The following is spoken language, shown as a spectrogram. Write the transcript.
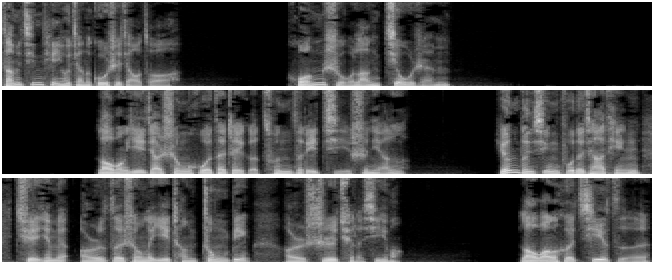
咱们今天要讲的故事叫做《黄鼠狼救人》。老王一家生活在这个村子里几十年了，原本幸福的家庭却因为儿子生了一场重病而失去了希望。老王和妻子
